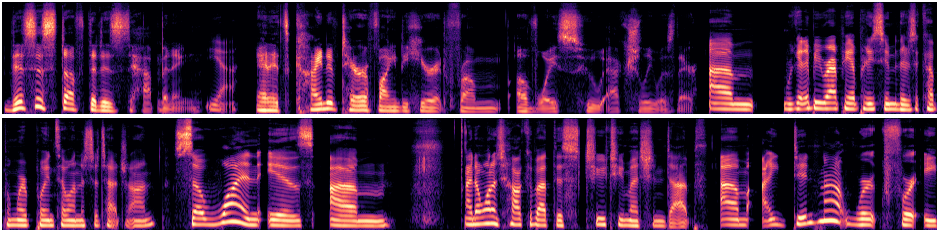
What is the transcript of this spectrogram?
this is stuff that is happening Yeah. and it's kind of terrifying to hear it from a voice who actually was there Um, we're going to be wrapping up pretty soon, but there's a couple more points I wanted to touch on. So one is, um, I don't want to talk about this too too much in depth. Um, I did not work for a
